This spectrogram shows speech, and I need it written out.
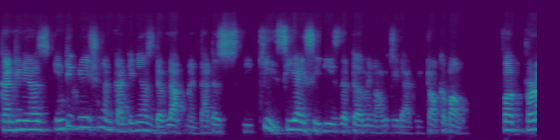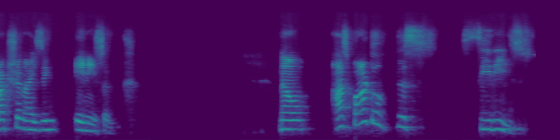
continuous integration and continuous development. That is the key. CI/CD is the terminology that we talk about for productionizing any solution. Now, as part of this series,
